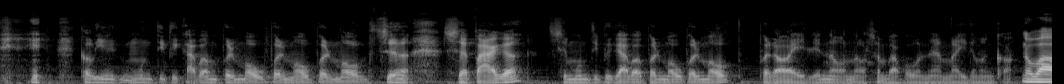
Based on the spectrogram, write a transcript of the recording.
que li multiplicaven per molt, per molt, per molt la paga se multiplicava per molt, per molt, però ella no, no se'n va voler mai de Mancor. No va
